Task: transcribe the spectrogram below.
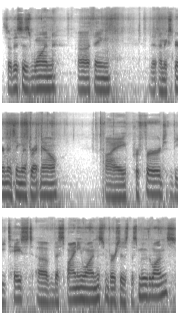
So this is one uh, thing that I'm experimenting with right now. I preferred the taste of the spiny ones versus the smooth ones,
